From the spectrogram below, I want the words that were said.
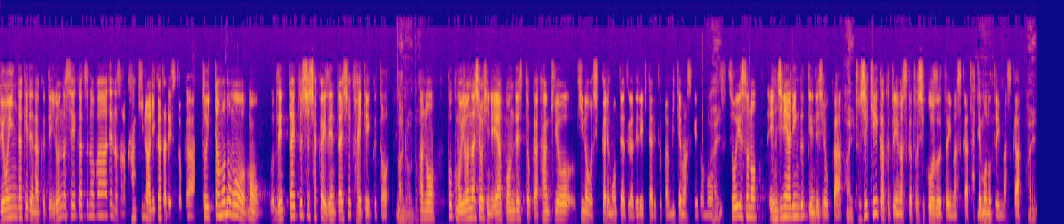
病院だけでなくて、いろんな生活の場でのその換気のあり方ですとか、といったものも、もう全体として社会全体として変えていくと。なるほど。あの、僕もいろんな商品でエアコンですとか換気を機能をしっかり持ったやつが出てきたりとか見てますけども、はい、そういうそのエンジニアリングっていうんでしょうか、はい、都市計画といいますか、都市構造といいますか、建物といいますか、うん。はい、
